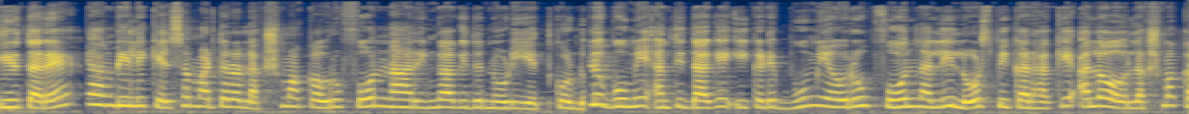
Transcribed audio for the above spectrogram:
ಇರ್ತಾರೆ. ಟೀ ಅಂಗಡಿಯಲ್ಲಿ ಕೆಲಸ ಮಾಡ್ತಾರೋ ಲಕ್ಷ್ಮಕ್ಕ ಅವರು ಫೋನ್ನ ರಿಂಗ್ ಆಗಿದ್ದು ನೋಡಿ ಎತ್ಕೊಂಡು ಇಲ್ಲೂ ಭೂಮಿ ಅಂತಿದ್ದಾಗೆ ಈ ಕಡೆ ಭೂಮಿ ಅವರು ಫೋನ್ನಲ್ಲಿ ಲೌಡ್ ಸ್ಪೀಕರ್ ಹಾಕಿ, ಅಲೋ ಲಕ್ಷ್ಮಕ್ಕ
